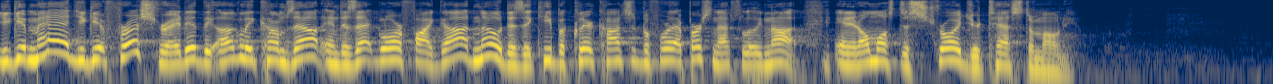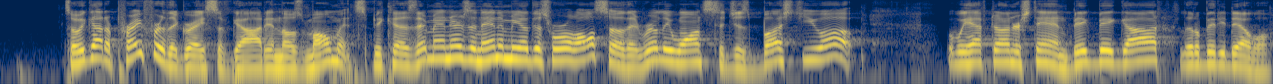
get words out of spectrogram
You get mad, you get frustrated, the ugly comes out, and does that glorify God? No. Does it keep a clear conscience before that person? Absolutely not. And it almost destroyed your testimony. So we got to pray for the grace of God in those moments because, man, there's an enemy of this world also that really wants to just bust you up. But we have to understand big, big God, little bitty devil.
